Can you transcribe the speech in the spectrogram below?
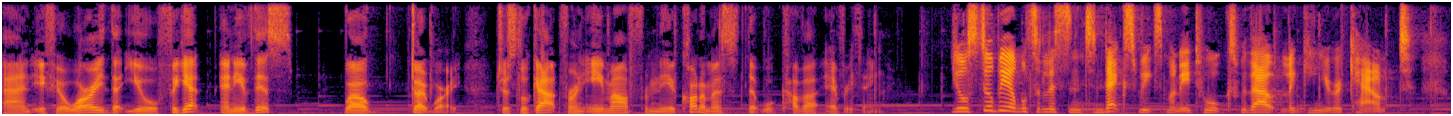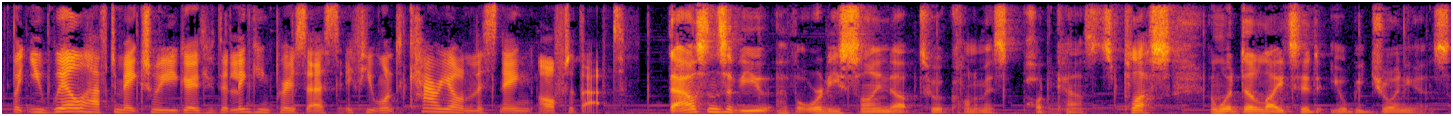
And if you're worried that you'll forget any of this, well, don't worry. Just look out for an email from The Economist that will cover everything. You'll still be able to listen to next week's Money Talks without linking your account, but you will have to make sure you go through the linking process if you want to carry on listening after that. Thousands of you have already signed up to Economist Podcasts Plus, and we're delighted you'll be joining us.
